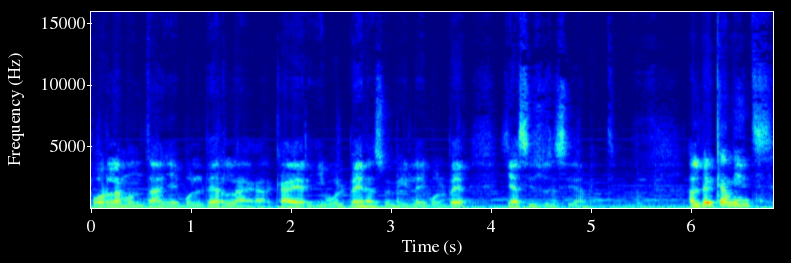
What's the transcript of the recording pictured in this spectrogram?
por la montaña y volverla a dejar caer y volver a subirla y volver y así sucesivamente. Albert Camus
